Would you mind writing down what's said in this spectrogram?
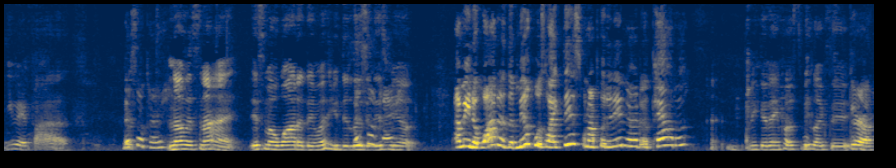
you had five. That's okay. No, it's not. It's more water than what you delivered That's this milk. I mean, the water, the milk was like this when I put it in there, the powder. Nigga, it ain't supposed to be like that. Girl.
